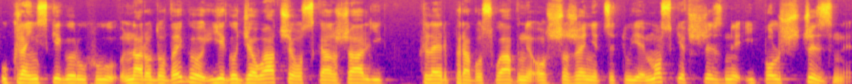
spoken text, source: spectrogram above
ukraińskiego ruchu narodowego jego działacze oskarżali kler prawosławny o szerzenie, cytuję, Moskiewszczyzny i Polszczyzny.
